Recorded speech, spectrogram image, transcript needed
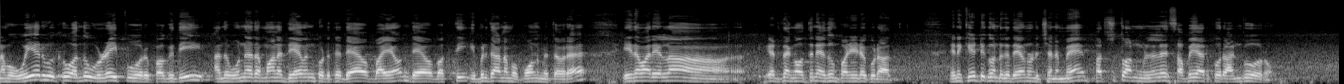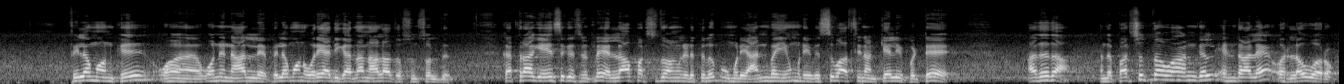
நம்ம உயர்வுக்கு வந்து உழைப்பு ஒரு பகுதி அந்த உன்னதமான தேவன் கொடுத்த தேவ பயம் தேவ பக்தி இப்படி தான் நம்ம போகணுமே தவிர இந்த மாதிரியெல்லாம் எடுத்தங்க ஒத்துன்னு எதுவும் பண்ணிடக்கூடாது. என்னை கேட்டுக்கொண்டிருக்க தேவனுடைய சின்னமே பரிசுத்தான் சபையாருக்கு ஒரு அன்பு வரும். பிலமோனுக்கு ஒன்று நாலில் பிலமோன் ஒரே அதிகாரம் தான் நாலாவது வருஷம் சொல்லுது. கத்ராக இயேசு கிருஷ்ணத்தில் எல்லா பரிசுத்தவான்களிடத்திலும் உங்களுடைய அன்பையும் உடைய விசுவாசி நான் கேள்விப்பட்டு அதுதான் அந்த பரிசுத்தவான்கள் என்றாலே ஒரு லவ் வரும்.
